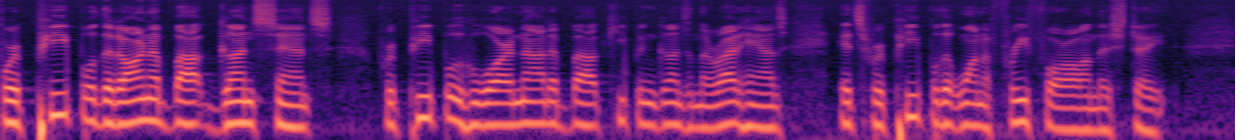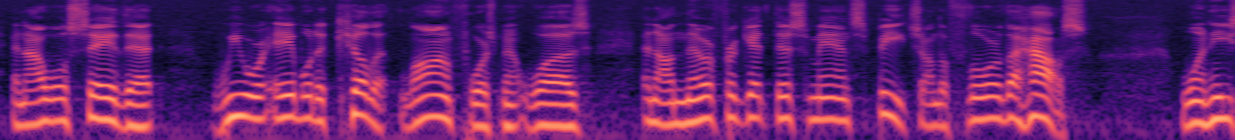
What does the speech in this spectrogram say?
for people that aren't about gun sense, for people who are not about keeping guns in the right hands. It's for people that want a free for all in this state. And I will say that we were able to kill it. Law enforcement was, and I'll never forget this man's speech on the floor of the House when he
